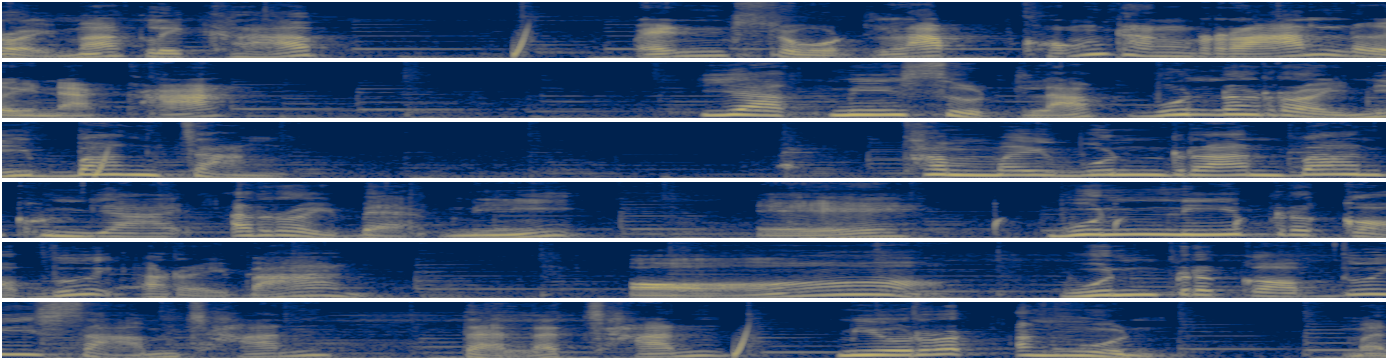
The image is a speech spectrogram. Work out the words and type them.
ร่อยมากเลยครับ เป็นสูตรลับของทางร้านเลยนะคะ อยากมีสูตรลับวุ้นอร่อยนี้บ้างจังทำไมวุ้นร้านบ้านคุณยายอร่อยแบบนี้ เอ๊ะวุ้นนี้ประกอบด้วยอะไรบ้าง อ๋อ วุ้นประกอบด้วย3ชั้น แต่ละชั้นมีรสองุ่น มะ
